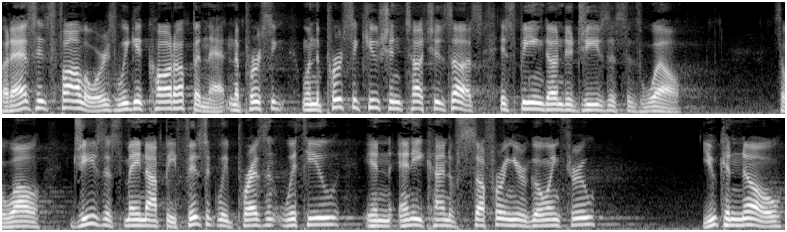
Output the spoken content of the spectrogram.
But as his followers, we get caught up in that. And the perse- when the persecution touches us, it's being done to Jesus as well. So while Jesus may not be physically present with you in any kind of suffering you're going through, you can know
